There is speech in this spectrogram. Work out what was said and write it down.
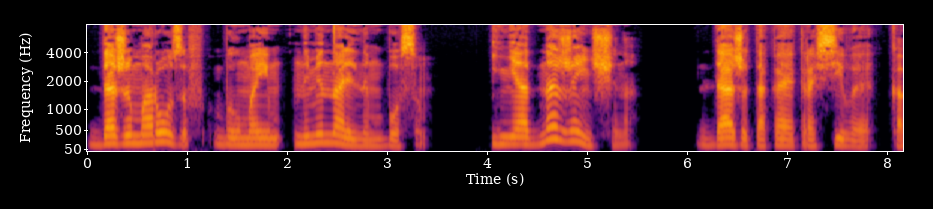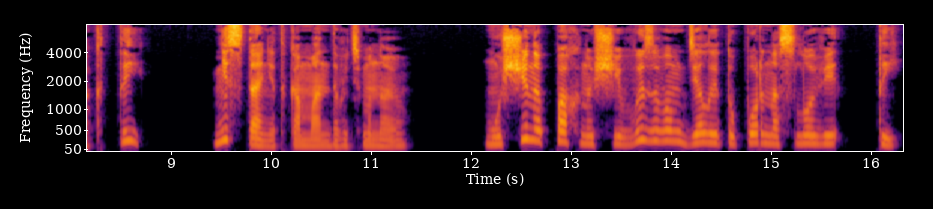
Даже Морозов был моим номинальным боссом. И ни одна женщина, даже такая красивая, как ты, не станет командовать мною. Мужчина, пахнущий вызовом, делает упор на слове «ты».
